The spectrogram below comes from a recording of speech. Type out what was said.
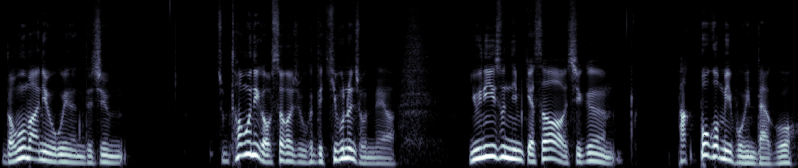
너무 많이 오고 있는데 지금 좀 터무니가 없어가지고 근데 기분은 좋네요. 윤희수님께서 지금 박보검이 보인다고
